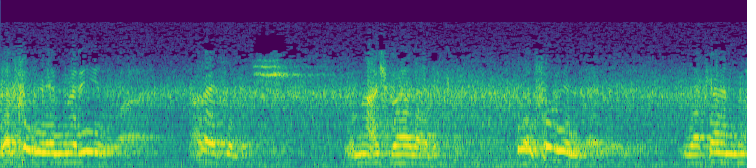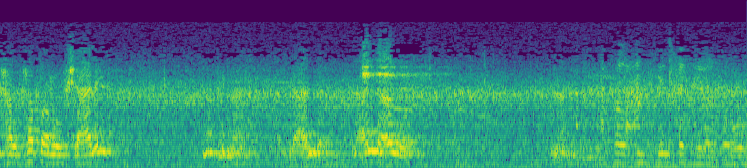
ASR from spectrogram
يدخل المريض هذا يدخل وما أشبه ذلك. يدخل إذا كان محل خطر وش عليه ما في لعل لعل عذر عفوا عنك ينتهي إلى الغروب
